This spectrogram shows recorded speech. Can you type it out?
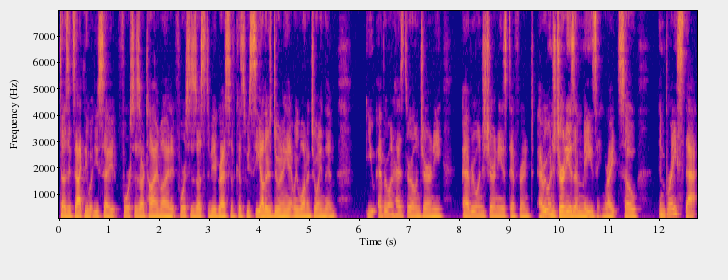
does exactly what you say. It forces our timeline. It forces us to be aggressive because we see others doing it. we want to join them. You, everyone has their own journey. Everyone's journey is different. Everyone's journey is amazing, right? So embrace that.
